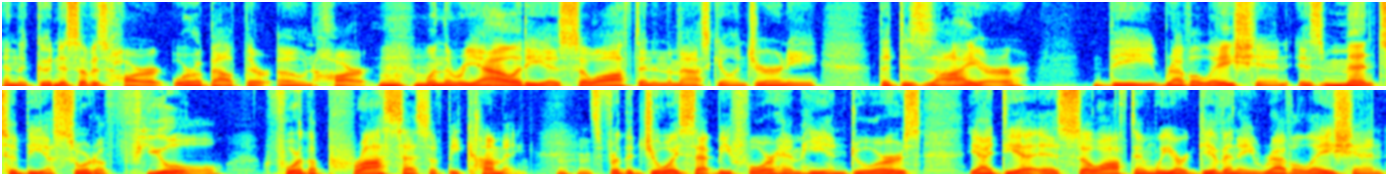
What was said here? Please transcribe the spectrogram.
and the goodness of his heart or about their own heart. Mm-hmm. When the reality is so often in the masculine journey, the desire, the revelation is meant to be a sort of fuel for the process of becoming. Mm-hmm. It's for the joy set before him, he endures. The idea is so often we are given a revelation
